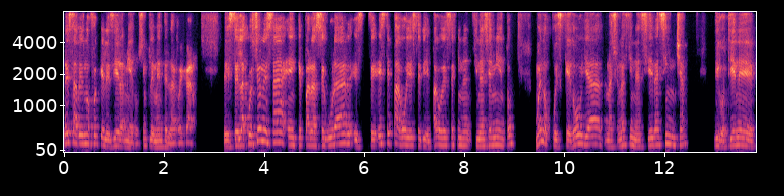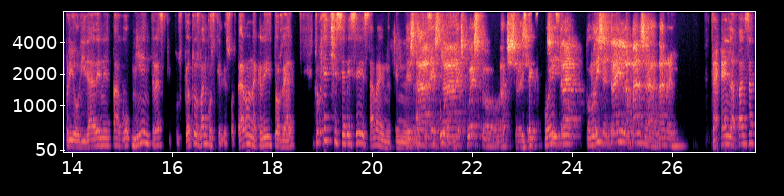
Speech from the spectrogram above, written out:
Esta vez no fue que les diera miedo, simplemente la regaron. Este, la cuestión está en que para asegurar este, este pago y este, el pago de este finan- financiamiento, bueno, pues quedó ya Nacional Financiera cincha, digo, tiene prioridad en el pago, mientras que, pues, que otros bancos que le soltaron a crédito real, creo que HCBC estaba en, en Está, tesitura, está ¿no? expuesto HCBC. Está expuesto. Sí, trae- como dicen, trae en la panza lana ahí. trae en la panza.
